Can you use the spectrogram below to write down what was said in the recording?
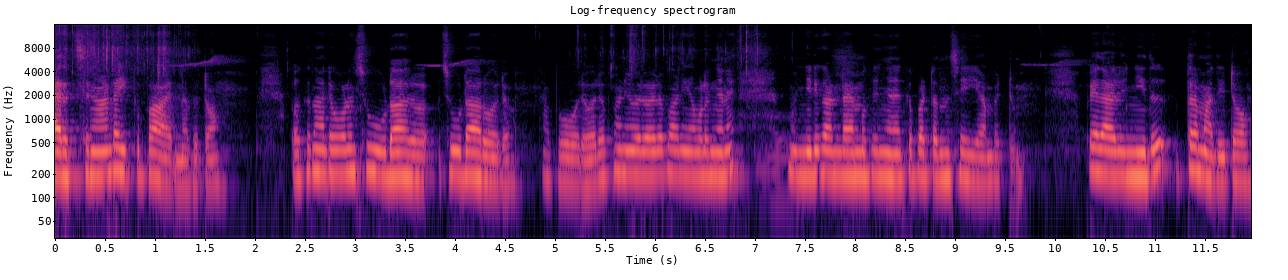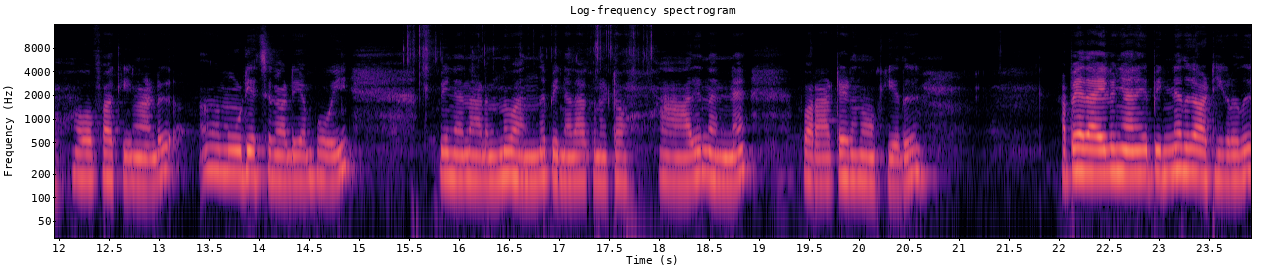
അരച്ചങ്ങാണ്ട് അതിക്ക് പാരുന്നത് കേട്ടോ അപ്പോൾ നല്ലോണം ചൂടാറോ ചൂടാറുമല്ലോ അപ്പോൾ ഓരോരോ പണി ഓരോരോ പണി നമ്മളിങ്ങനെ മുന്നിൽ കണ്ടാൽ നമുക്ക് ഇങ്ങനെയൊക്കെ പെട്ടെന്ന് ചെയ്യാൻ പറ്റും. അപ്പോൾ ഏതായാലും ഇനി ഇത് ഇത്ര മതി കേട്ടോ ഓഫാക്കിങ്ങാണ്ട് മൂടി വെച്ചങ്ങാണ്ട് ഞാൻ പോയി. പിന്നെ നടന്ന് വന്ന് പിന്നെ അതാക്കണം കേട്ടോ ആദ്യം തന്നെ പൊറാട്ടയാണ് നോക്കിയത്. അപ്പോൾ ഏതായാലും ഞാൻ പിന്നെ അത് കാട്ടിയിരിക്കുന്നത്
